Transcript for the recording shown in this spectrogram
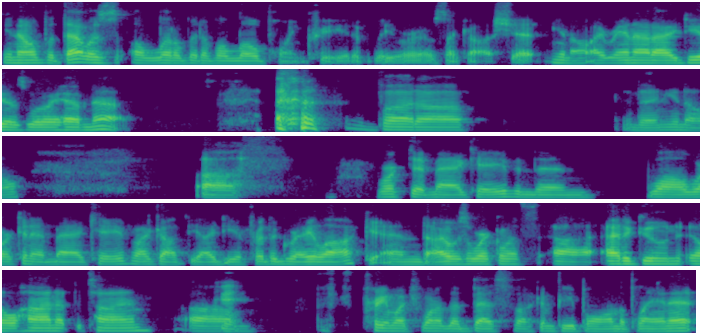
You know, but that was a little bit of a low point creatively where I was like, oh shit, you know, I ran out of ideas. What do I have now? but uh and then, you know, uh worked at Mad Cave and then while working at Mad Cave, I got the idea for the Greylock and I was working with uh Ilhan at the time. Um Okay. pretty much one of the best fucking people on the planet.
